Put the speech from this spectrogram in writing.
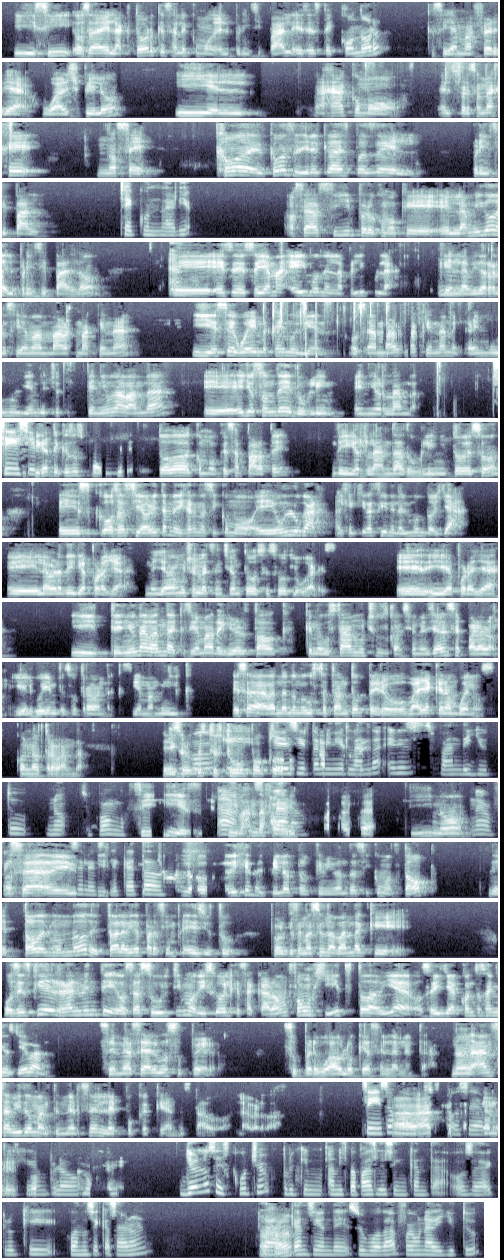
Y sí, o sea, el actor que sale como el principal es este Connor, que se llama Ferdia Walsh Pilo. Y el, ajá, como el personaje, no sé, ¿cómo, cómo se diría que va después del principal? Secundario. O sea, sí, pero como que el amigo del principal, ¿no? Eh, ese se llama Amon en la película, que en la vida real se llama Mark McKenna. Y ese güey me cae muy bien. O sea, Mark McKenna me cae muy, muy bien. De hecho, tenía una banda. Eh, ellos son de Dublín, en Irlanda. Sí, sí. Fíjate que esos países, toda como que esa parte de Irlanda, Dublín y todo eso, es, o sea, si ahorita me dijeran así como eh, un lugar al que quieras ir en el mundo, ya, la verdad iría por allá. Me llama mucho la atención todos esos lugares. iría por allá. Y tenía una banda que se llama The Girl Talk, que me gustaban mucho sus canciones. Ya se separaron y el güey empezó otra banda que se llama Milk. Esa banda no me gusta tanto, pero vaya que eran buenos con la otra banda. Eh, creo que esto estuvo un poco. ¿Quieres decir también Irlanda? ¿Eres fan de YouTube? No, supongo. Sí, es mi ah, pues banda favorita. Sí, no. no pues o sea, eso lo explica todo. Lo, lo, dije en el piloto, que mi banda así como top de todo el mundo, de toda la vida para siempre, es YouTube. Porque se me hace una banda que o sea, es que realmente, o sea, su último disco, el que sacaron, fue un hit todavía. O sea, ¿ya cuántos años llevan? Se me hace algo súper, súper guau lo que hacen, la neta. No, han sabido mantenerse en la época que han estado, la verdad. Sí, son ah, buenos. o sea, por ejemplo, yo los escucho porque a mis papás les encanta. O sea, creo que cuando se casaron, la canción de su boda fue una de YouTube.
